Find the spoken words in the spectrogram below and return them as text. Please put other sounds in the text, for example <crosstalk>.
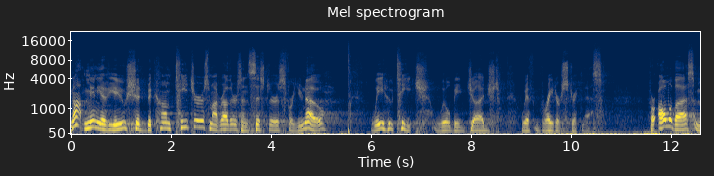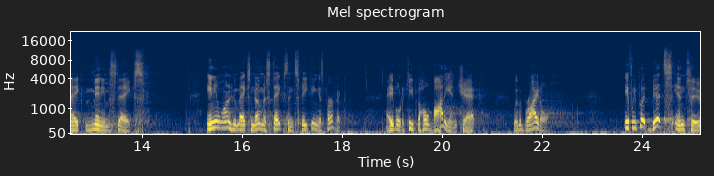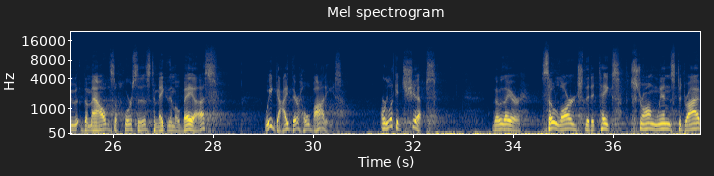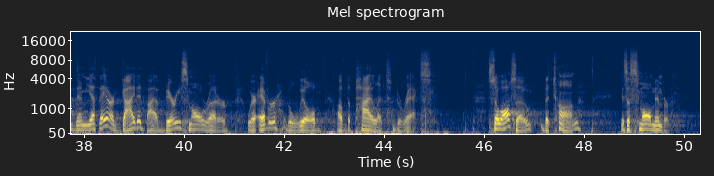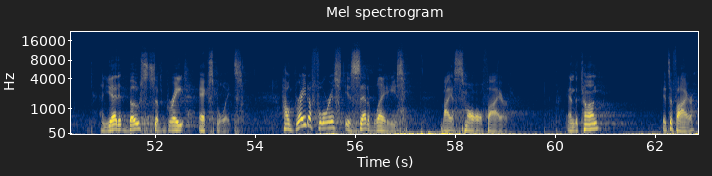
Not many of you should become teachers, my brothers and sisters, for you know we who teach will be judged with greater strictness. For all of us make many mistakes. Anyone who makes no mistakes in speaking is perfect, able to keep the whole body in check with a bridle. If we put bits into the mouths of horses to make them obey us, we guide their whole bodies. Or look at ships. Though they are so large that it takes strong winds to drive them, yet they are guided by a very small rudder wherever the will of the pilot directs. So, also, the tongue is a small member, and yet it boasts of great exploits. How great a forest is set ablaze by a small fire. And the tongue, it's a fire.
